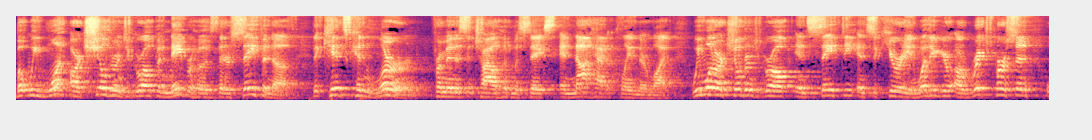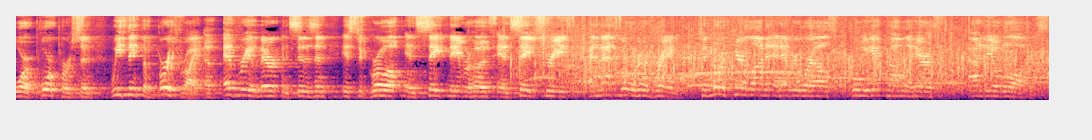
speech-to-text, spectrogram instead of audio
But we want our children to grow up in neighborhoods that are safe enough that kids can learn from innocent childhood mistakes and not have it claim their life. We want our children to grow up in safety and security. And whether you're a rich person or a poor person, we think the birthright of every American citizen is to grow up in safe neighborhoods and safe streets. And that's what we're going to bring to North Carolina and everywhere else when we get Kamala Harris out of the Oval Office.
